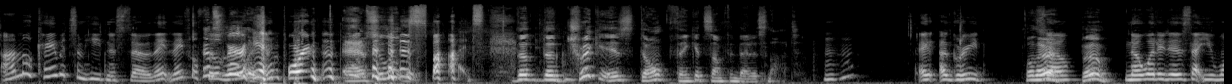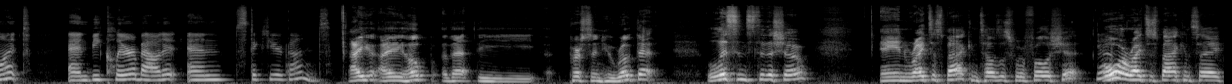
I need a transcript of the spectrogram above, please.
I'm okay with some hedonists though. They they fulfill very important Absolutely. spots. the The trick is don't think it's something that it's not. A- agreed. Well, there, So- boom. Know what it is that you want and be clear about it and stick to your guns. I I hope that the person who wrote that listens to the show and writes us back and tells us we're full of shit, Yeah. or writes us back and say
